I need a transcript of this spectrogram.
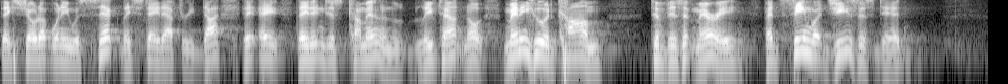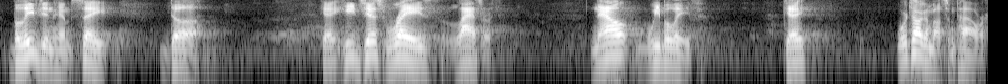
They showed up when he was sick, they stayed after he died. Hey, hey, they didn't just come in and leave town. No, many who had come to visit Mary had seen what Jesus did, believed in him. Say, duh. Okay, he just raised Lazarus. Now we believe. Okay? We're talking about some power.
